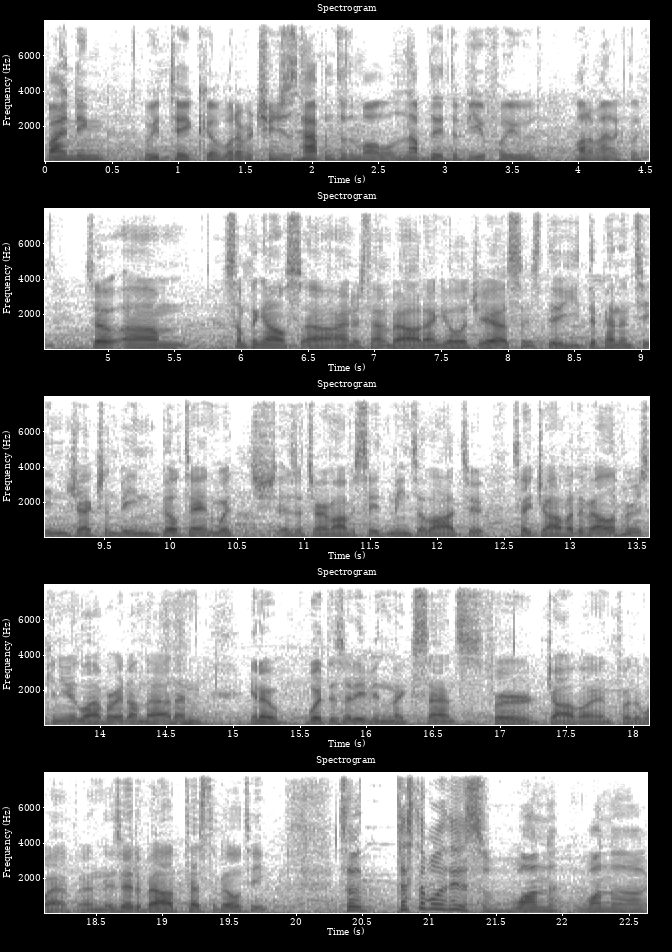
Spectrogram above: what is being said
binding, we take uh, whatever changes happen to the model and update the view for you automatically. So um, something else uh, I understand about AngularJS is the dependency injection being built in, which is a term obviously it means a lot to say Java developers. Can you elaborate on that? And you know, what does it even make sense for Java and for the web? And is it about testability? So testability is one one uh,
